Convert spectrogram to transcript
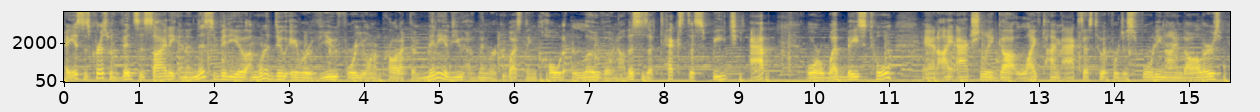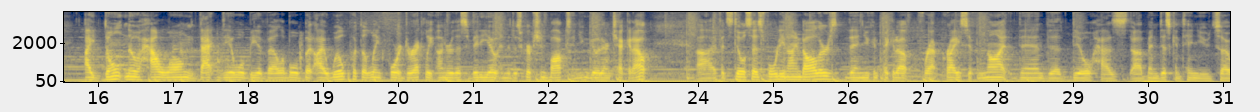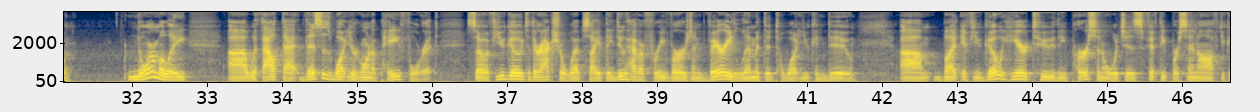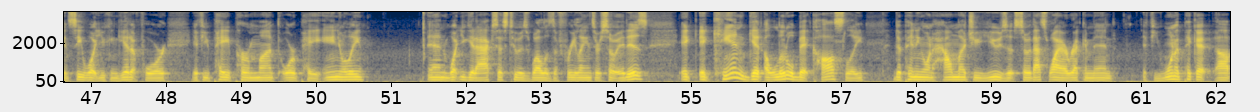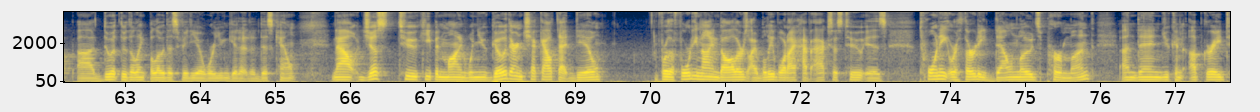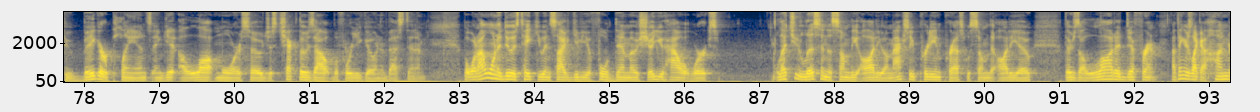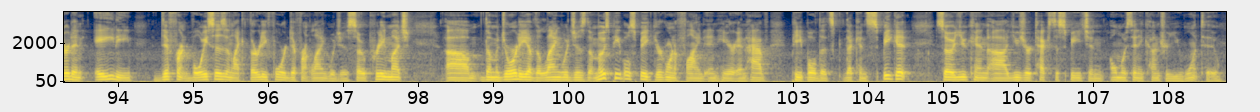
Hey, this is Chris with Vid Society, and in this video, I'm going to do a review for you on a product that many of you have been requesting called Lovo. Now, this is a text-to-speech app or web-based tool, and I actually got lifetime access to it for just $49. I don't know how long that deal will be available, but I will put the link for it directly under this video in the description box, and you can go there and check it out. Uh, if it still says $49, then you can pick it up for that price. If not, then the deal has uh, been discontinued. So normally, uh, without that, this is what you're going to pay for it. So if you go to their actual website, they do have a free version, very limited to what you can do. Um, but if you go here to the personal, which is 50% off, you can see what you can get it for if you pay per month or pay annually and what you get access to as well as a freelancer. So it is, it, it can get a little bit costly depending on how much you use it. So that's why I recommend if you want to pick it up, uh, do it through the link below this video where you can get it at a discount. Now, just to keep in mind, when you go there and check out that deal, for the $49, I believe what I have access to is 20 or 30 downloads per month. And then you can upgrade to bigger plans and get a lot more. So just check those out before you go and invest in them. But what I want to do is take you inside, give you a full demo, show you how it works, let you listen to some of the audio. I'm actually pretty impressed with some of the audio. There's a lot of different, I think there's like 180 different voices in like 34 different languages. So pretty much um, the majority of the languages that most people speak you're going to find in here and have people that's that can speak it. So you can uh, use your text to speech in almost any country you want to.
